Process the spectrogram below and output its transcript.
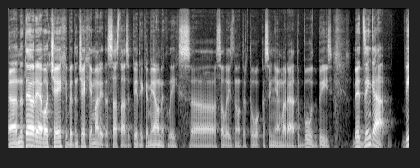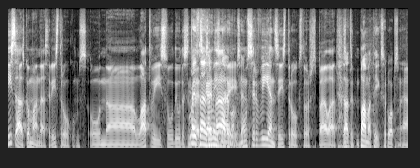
Uh, nu, teorijā vēl Čehi, bet nu, Čehijam arī tas sastāvs ir pietiekami jauneklīgs, uh, salīdzinot ar to, kas viņiem varētu būt bijis. Bet, zināmā mērā, Visās komandās ir iztrūkums. Un uh, Latvijas U-20 mēs neesam izņēmums. Mums ir viens iztrūkstošs spēlētājs. Tāds bet, pamatīgs rops. Jā,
